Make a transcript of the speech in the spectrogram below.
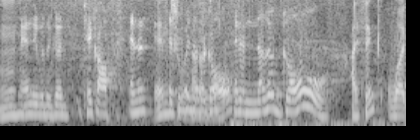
Andy with a good kickoff, and then Mm-hmm. Into it's gonna another goal? and another goal. I think what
